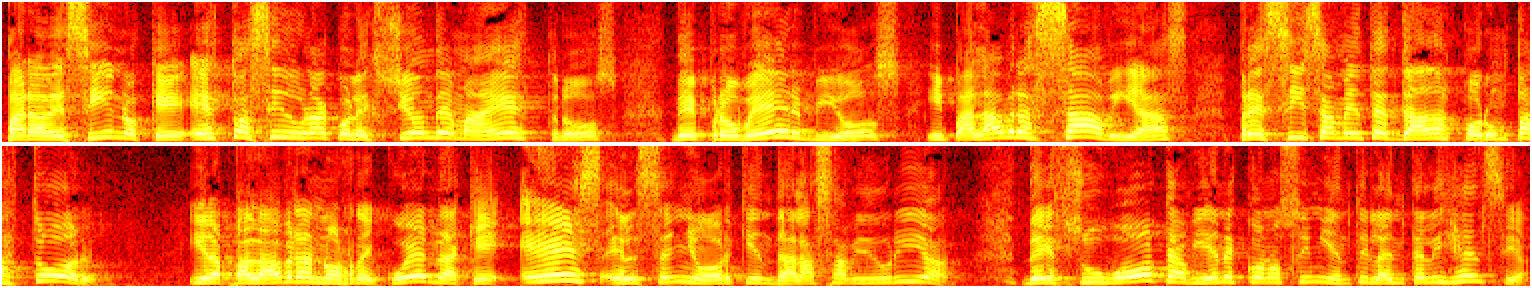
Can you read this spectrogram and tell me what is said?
para decirnos que esto ha sido una colección de maestros, de proverbios y palabras sabias precisamente dadas por un pastor. Y la palabra nos recuerda que es el Señor quien da la sabiduría. De su boca viene el conocimiento y la inteligencia.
